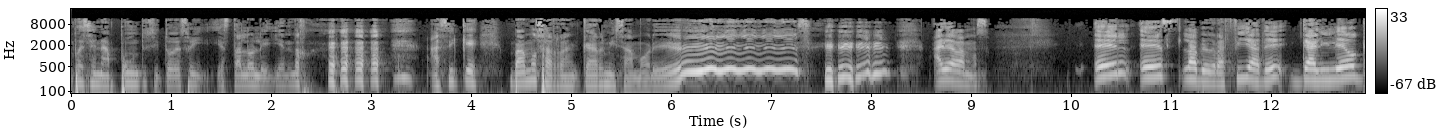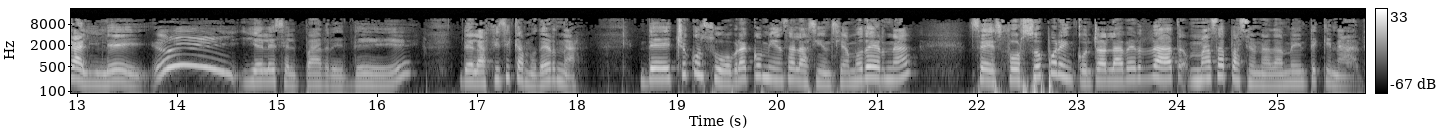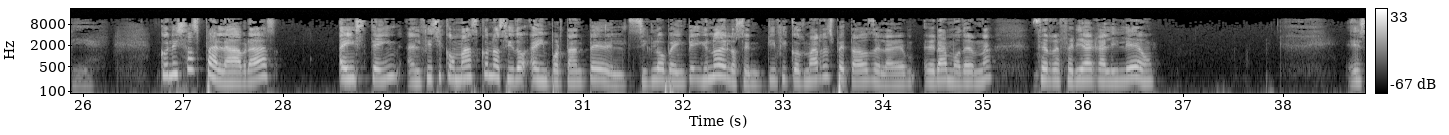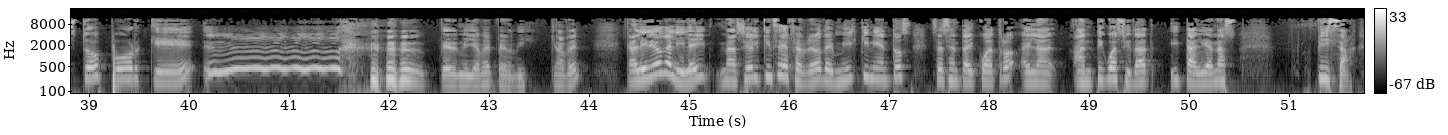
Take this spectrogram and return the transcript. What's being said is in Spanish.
pues en apuntes y todo eso y, estarlo leyendo. Así que vamos a arrancar mis amores. Allá vamos. Él es la biografía de Galileo Galilei. y él es el padre de de la física moderna. De hecho, con su obra comienza la ciencia moderna. Se esforzó por encontrar la verdad más apasionadamente que nadie. Con esas palabras, Einstein, el físico más conocido e importante del siglo XX y uno de los científicos más respetados de la era moderna, se refería a Galileo. Esto porque... Uh, ya me perdí. A ver. Galileo Galilei nació el 15 de febrero de 1564 en la antigua ciudad italiana Pisa.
